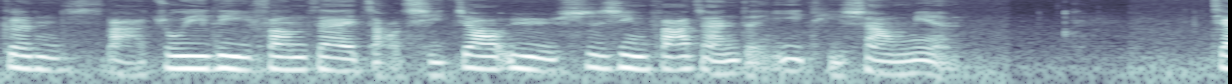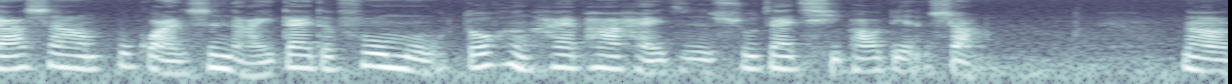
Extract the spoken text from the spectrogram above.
更把注意力放在早期教育、适性发展等议题上面，加上不管是哪一代的父母，都很害怕孩子输在起跑点上。那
